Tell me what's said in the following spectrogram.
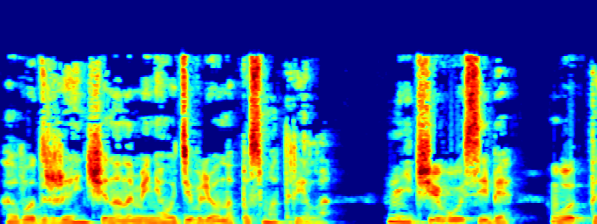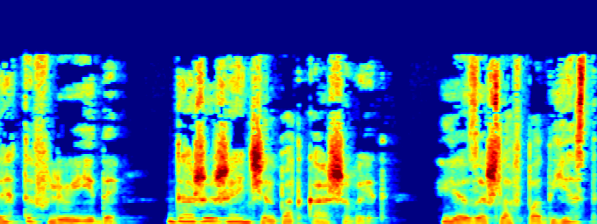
А вот женщина на меня удивленно посмотрела. Ничего себе, вот это флюиды. Даже женщин подкашивает. Я зашла в подъезд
